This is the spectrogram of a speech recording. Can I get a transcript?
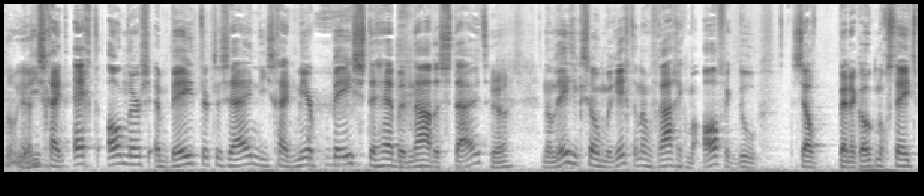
Oh, En die schijnt echt anders en beter te zijn. Die schijnt meer pace te hebben na de stuit. Ja. En dan lees ik zo'n bericht en dan vraag ik me af. Ik doe, zelf ben ik ook nog steeds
